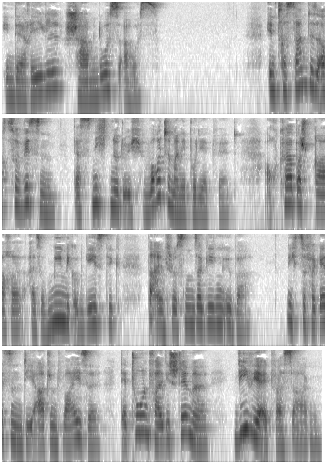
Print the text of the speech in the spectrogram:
in der Regel schamlos aus. Interessant ist auch zu wissen, dass nicht nur durch Worte manipuliert wird, auch Körpersprache, also Mimik und Gestik, beeinflussen unser Gegenüber. Nicht zu vergessen die Art und Weise, der Tonfall, die Stimme, wie wir etwas sagen,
